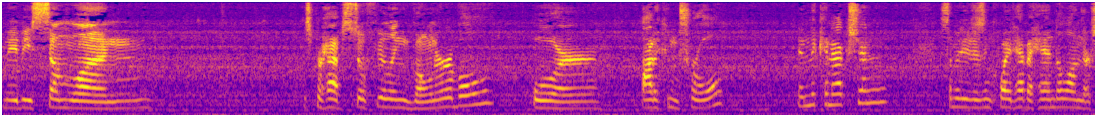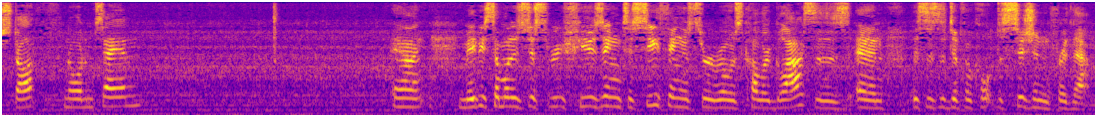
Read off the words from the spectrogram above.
Maybe someone is perhaps still feeling vulnerable or out of control in the connection. Somebody doesn't quite have a handle on their stuff, know what I'm saying? And maybe someone is just refusing to see things through rose colored glasses, and this is a difficult decision for them.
